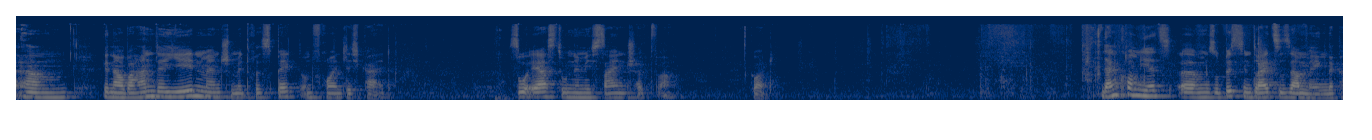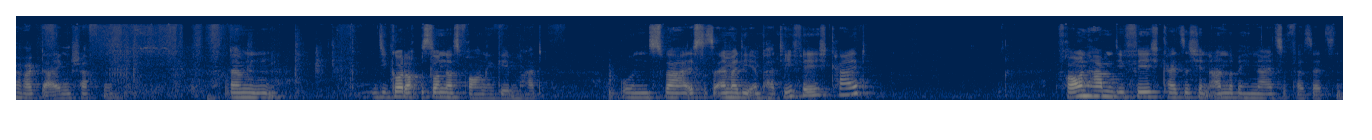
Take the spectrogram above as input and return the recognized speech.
Ähm, genau, behandle jeden Menschen mit Respekt und Freundlichkeit. So ehrst du nämlich seinen Schöpfer, Gott. Dann kommen jetzt ähm, so ein bisschen drei zusammenhängende Charaktereigenschaften, ähm, die Gott auch besonders Frauen gegeben hat. Und zwar ist es einmal die Empathiefähigkeit. Frauen haben die Fähigkeit, sich in andere hineinzuversetzen.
